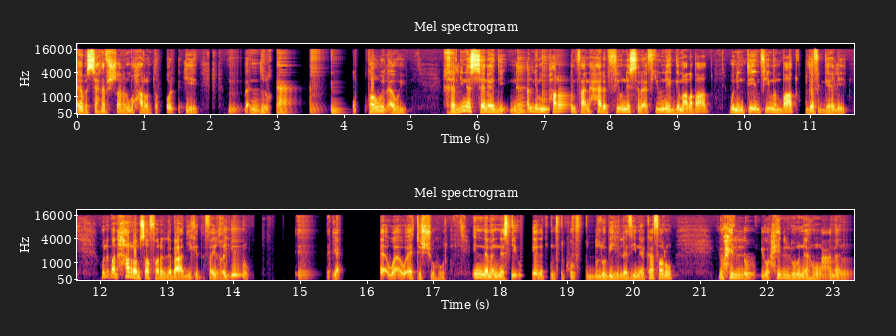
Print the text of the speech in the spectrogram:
أيوه بس إحنا في الشهر المحرم. طب أقول لك إيه؟ طول قوي خلينا السنة دي نخلي محرم ينفع نحارب فيه ونسرق فيه ونهجم على بعض وننتقم فيه من بعض كل ده في الجاهلية. ونبقى نحرم سفر اللي بعديه كده فيغيروا يعني واوقات الشهور. إنما النسيء زيادة في الكفر يضل به الذين كفروا يحل يحلونه عاما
